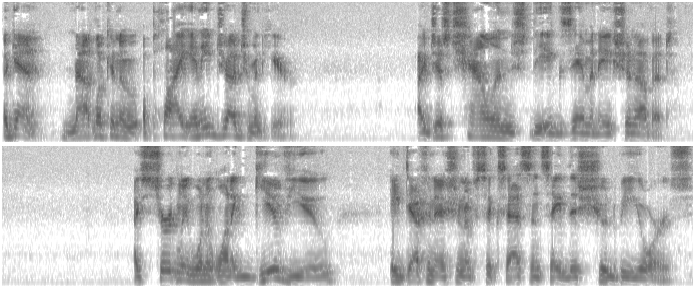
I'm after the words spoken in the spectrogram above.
Again, not looking to apply any judgment here. I just challenge the examination of it. I certainly wouldn't want to give you a definition of success and say this should be yours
